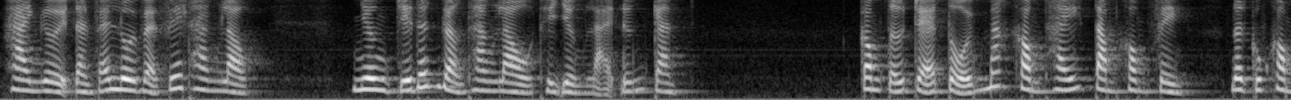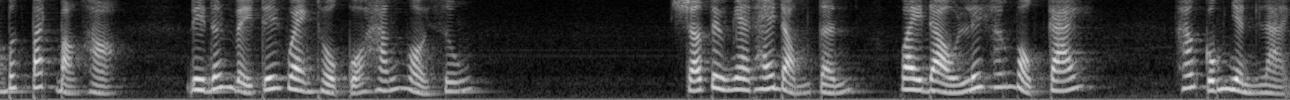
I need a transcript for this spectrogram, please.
hai người đành phải lui về phía thang lầu. Nhưng chỉ đến gần thang lầu thì dừng lại đứng canh. Công tử trẻ tuổi mắt không thấy, tâm không phiền, nên cũng không bức bách bọn họ. Đi đến vị trí quen thuộc của hắn ngồi xuống sở tiêu nghe thấy động tĩnh, quay đầu liếc hắn một cái. Hắn cũng nhìn lại.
